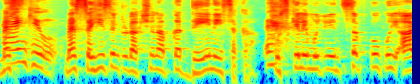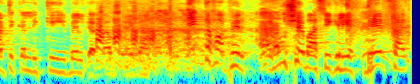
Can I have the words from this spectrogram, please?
थैंक यू मैं सही से इंट्रोडक्शन आपका दे नहीं सका उसके लिए मुझे इन सबको कोई आर्टिकल लिख के ईमेल करना पड़ेगा एक दफ़ा फिर अनुषे बासी के लिए ढेर सारी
